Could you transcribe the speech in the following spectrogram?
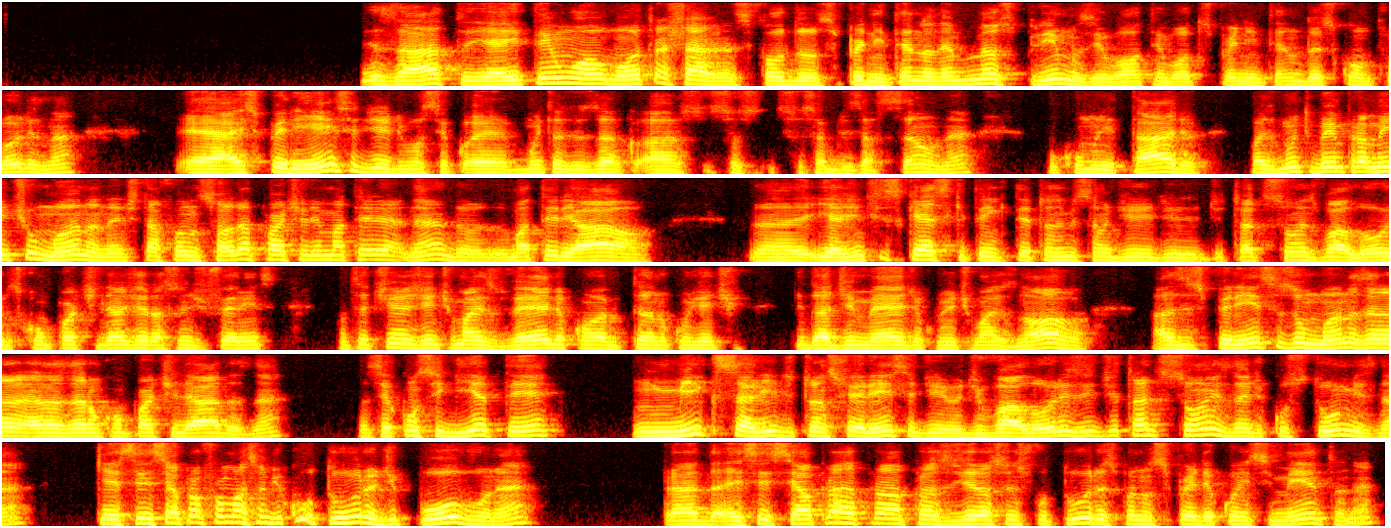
Exato, e aí tem uma, uma outra chave, né? Você falou do Super Nintendo, eu lembro meus primos em volta em volta do Super Nintendo, dois controles, né? É, a experiência de, de você, é, muitas vezes, a, a, né? O comunitário, faz muito bem para a mente humana, né? A gente está falando só da parte material, né? do, do material, né? e a gente esquece que tem que ter transmissão de, de, de, tradições, valores, compartilhar gerações diferentes. Quando você tinha gente mais velha coabitando com gente de idade média, com gente mais nova, as experiências humanas elas eram compartilhadas, né? Você conseguia ter um mix ali de transferência de, de valores e de tradições, né? De costumes, né? Que é essencial para a formação de cultura, de povo, né? Pra, é essencial para as gerações futuras, para não se perder conhecimento, né?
